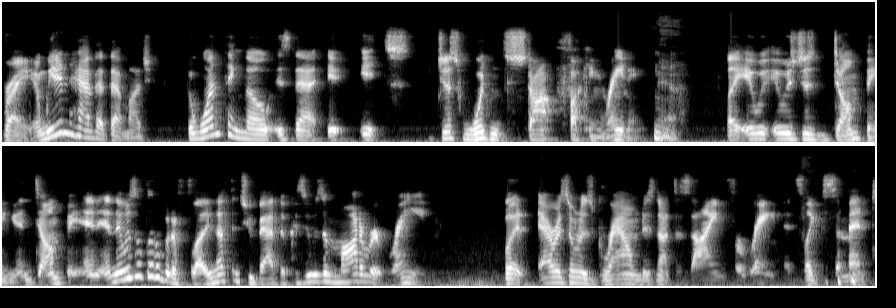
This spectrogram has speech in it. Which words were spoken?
right, and we didn't have that that much. The one thing though is that it it's just wouldn't stop fucking raining. yeah. Like it, it was just dumping and dumping, and and there was a little bit of flooding, nothing too bad though, because it was a moderate rain. But Arizona's ground is not designed for rain; it's like cement,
